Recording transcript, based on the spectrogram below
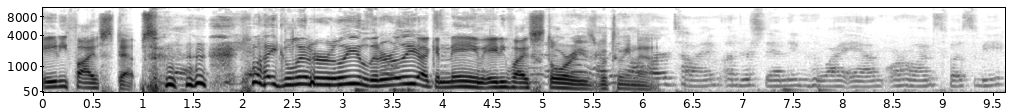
85 steps. Yeah. Yeah. like literally, literally, I can So name 85 stories between a that. hard time understanding who I am or who I'm supposed to be.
